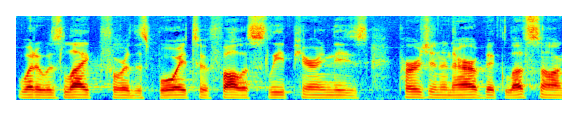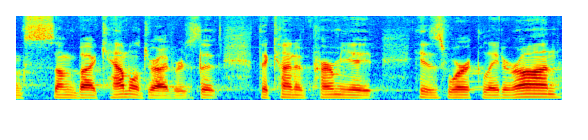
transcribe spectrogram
what it was like for this boy to fall asleep hearing these Persian and Arabic love songs sung by camel drivers that, that kind of permeate his work later on.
